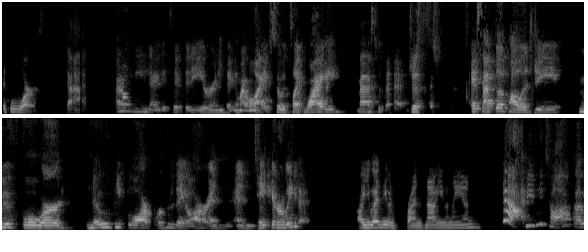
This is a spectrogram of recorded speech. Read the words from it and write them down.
It's worse. that I don't need negativity or anything in my life. So it's like, why mess with it? Just accept the apology, move forward, know who people are for who they are, and and take it or leave it. Are you guys even friends now, you and LeeAnne? Yeah, I mean, we talk. I,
